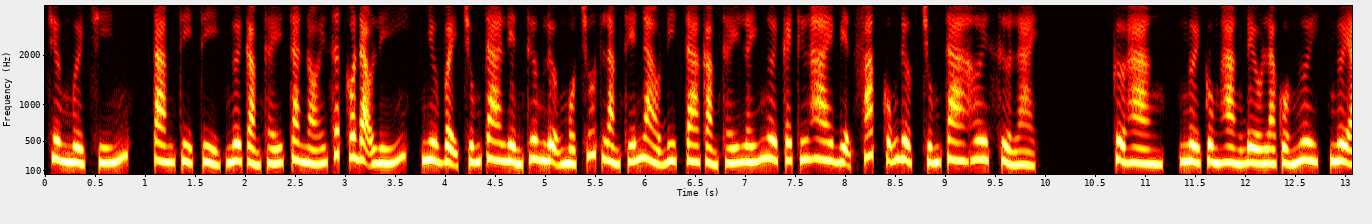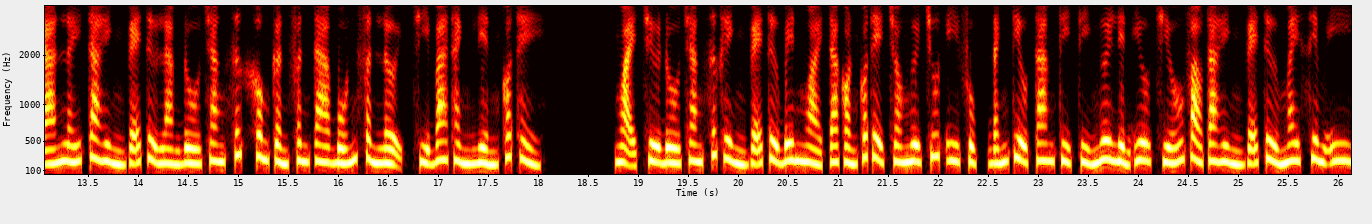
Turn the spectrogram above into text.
chương 19, Tam tỷ tỷ, ngươi cảm thấy ta nói rất có đạo lý, như vậy chúng ta liền thương lượng một chút làm thế nào đi ta cảm thấy lấy ngươi cái thứ hai biện pháp cũng được chúng ta hơi sửa lại. Cửa hàng, người cùng hàng đều là của ngươi, ngươi án lấy ta hình vẽ từ làm đồ trang sức không cần phân ta bốn phần lợi, chỉ ba thành liền có thể. Ngoại trừ đồ trang sức hình vẽ từ bên ngoài ta còn có thể cho ngươi chút y phục đánh tiểu tam tỷ tỷ ngươi liền yêu chiếu vào ta hình vẽ từ may xiêm y,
